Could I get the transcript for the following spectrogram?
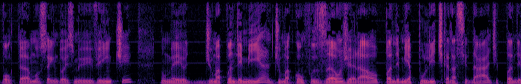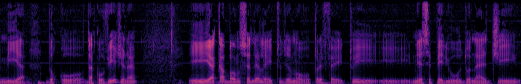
voltamos em 2020, no meio de uma pandemia, de uma confusão geral, pandemia política na cidade, pandemia do, da Covid, né? E acabamos sendo eleito de novo prefeito e, e nesse período, né, de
